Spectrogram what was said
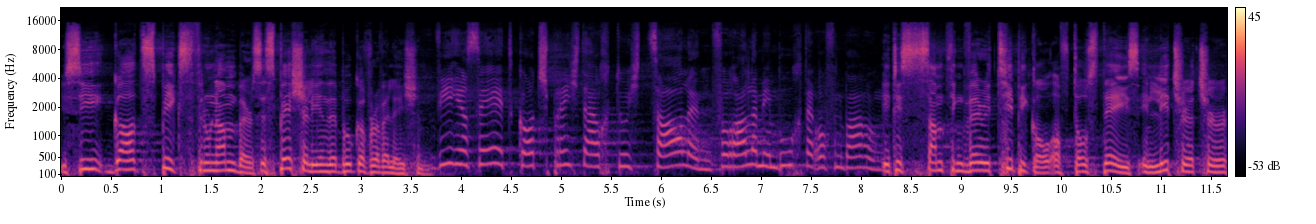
You see, God speaks through numbers, especially in the book of Revelation. Wie ihr seht, Gott spricht auch durch Zahlen, vor allem im Buch der Offenbarung. It is something very typical of those days in literature,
